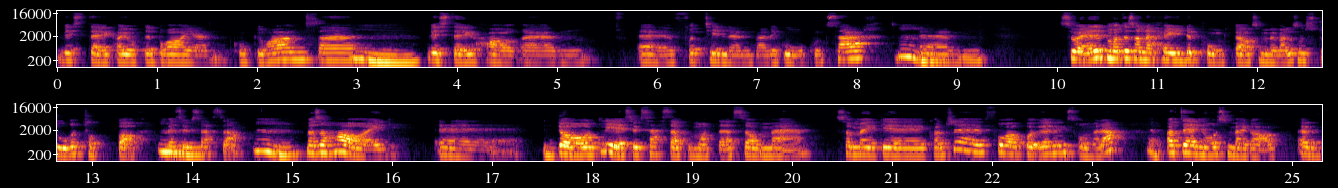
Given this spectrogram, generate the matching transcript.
hvis jeg har gjort det bra i en konkurranse, Mm. hvis jeg har eh, eh, få til en veldig god konsert. Mm. Eh, så er det på en måte sånne høydepunkter som er veldig sånn store topper med Mm. suksesser. Mm. Men så har jeg eh, daglige suksesser på en måte som, eh, som jeg eh, kanskje får på øvingsrommet. da. Ja. At det er noe som jeg har øvd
